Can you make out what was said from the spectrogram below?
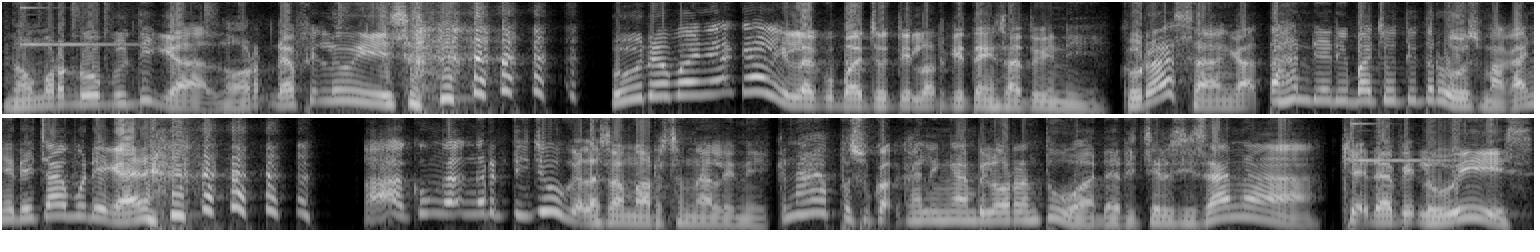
Nomor 23, Lord David Luiz Udah banyak kali lagu bacuti Lord kita yang satu ini. Kurasa nggak tahan dia dibacuti terus, makanya dia cabut ya kan? Aku nggak ngerti juga lah sama Arsenal ini. Kenapa suka kali ngambil orang tua dari Chelsea sana? Kayak David Luiz,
